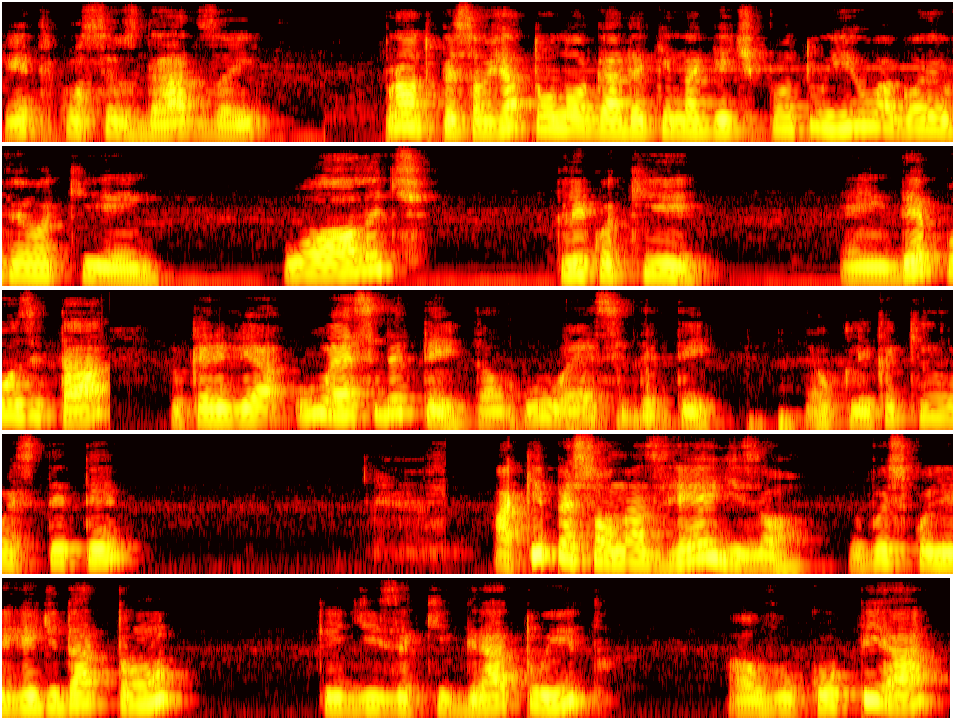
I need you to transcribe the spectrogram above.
Entre com seus dados aí. Pronto, pessoal, já estou logado aqui na gate.io. Agora eu venho aqui em Wallet, clico aqui em depositar. Eu quero enviar USDT. Então, USDT. Eu clico aqui em USDT. Aqui, pessoal, nas redes, ó, eu vou escolher rede da Tron que diz aqui gratuito. Eu vou copiar.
